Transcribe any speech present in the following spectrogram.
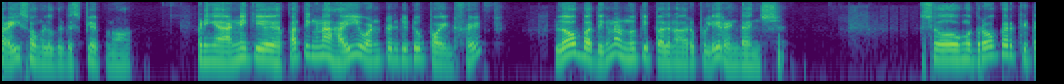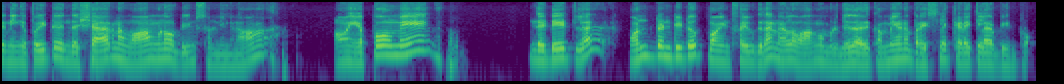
ப்ரைஸ் உங்களுக்கு டிஸ்பிளே பண்ணுவாங்க. இப்போ நீங்கள் அன்னைக்கு பார்த்தீங்கன்னா high one twenty two point five low பார்த்தீங்கன்னா நூற்றி பதினாறு புள்ளி ரெண்டு அஞ்சு. ஸோ உங்கள் புரோக்கர் கிட்ட நீங்கள் போயிட்டு இந்த ஷேர் நான் வாங்கணும் அப்படின்னு சொன்னீங்கன்னா அவன் எப்போவுமே இந்த டேட்டில் ஒன் டுவெண்ட்டி டூ பாயிண்ட் ஃபைவ்க்கு தான் என்னால் வாங்க முடிஞ்சது. அது கம்மியான ப்ரைஸில் கிடைக்கல அப்படின்றோம்.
